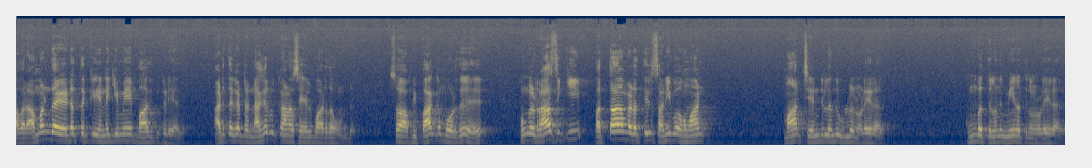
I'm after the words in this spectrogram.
அவர் அமர்ந்த இடத்துக்கு என்றைக்குமே பாதிப்பு கிடையாது. அடுத்த கட்ட நகர்வுக்கான செயல்பாடு தான் உண்டு. ஸோ அப்படி பார்க்கும்பொழுது உங்கள் ராசிக்கு பத்தாம் இடத்தில் சனி பகவான் மார்ச் எண்டுலேருந்து உள்ளே நுழையிறாரு. கும்பத்திலேருந்து மீனத்தில் நுழையிறாரு.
